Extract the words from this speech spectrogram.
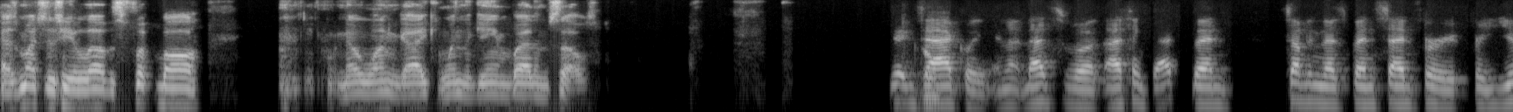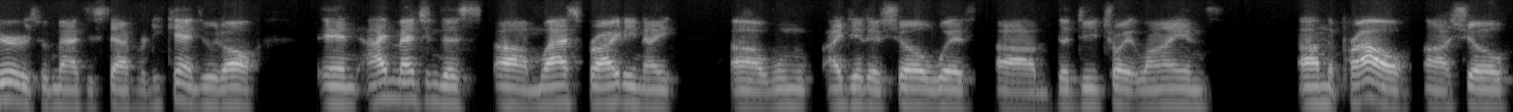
as much as he loves football, no one guy can win the game by themselves. Exactly, and that's what I think. That's been something that's been said for for years with Matthew Stafford. He can't do it all, and I mentioned this um, last Friday night uh, when I did a show with uh, the Detroit Lions on the Prowl uh, show.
